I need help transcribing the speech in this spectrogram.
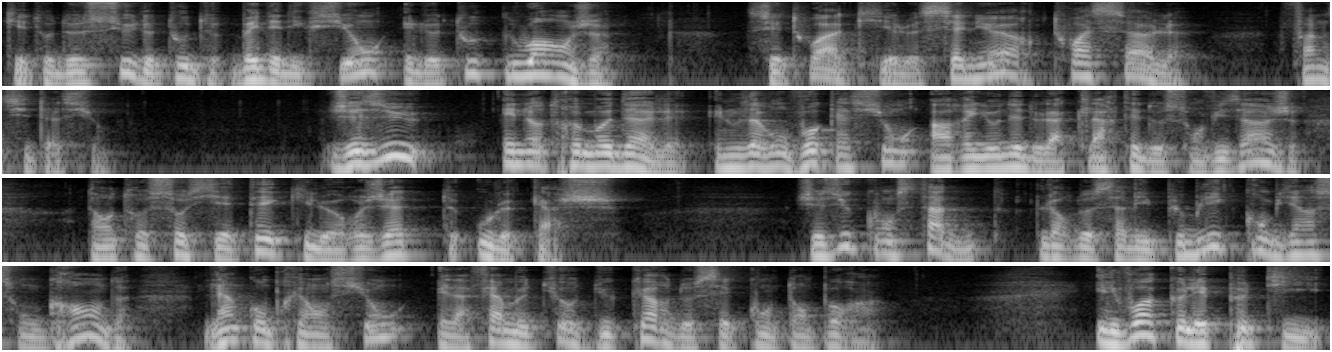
qui est au-dessus de toute bénédiction et de toute louange. C'est toi qui es le Seigneur, toi seul. Jésus est notre modèle et nous avons vocation à rayonner de la clarté de son visage dans notre société qui le rejette ou le cache. Jésus constate lors de sa vie publique combien sont grandes l'incompréhension et la fermeture du cœur de ses contemporains. Il voit que les petits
